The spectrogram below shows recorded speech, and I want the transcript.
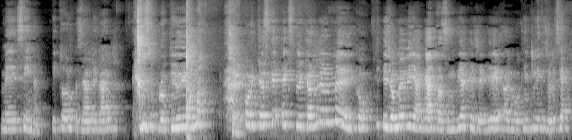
medicina y todo lo que sea legal en su propio idioma Sí. Porque es que explicarle al médico, y yo me vi a gatas un día que llegué al walking clinic y yo le decía,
